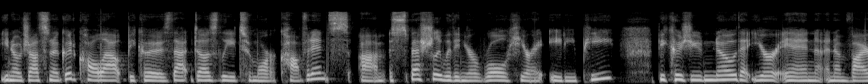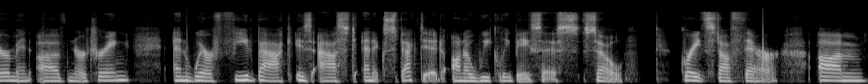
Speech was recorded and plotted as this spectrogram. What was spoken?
you know, Jyotsna, a good call out because that does lead to more confidence, um, especially within your role here at ADP, because you know that you're in an environment of nurturing and where feedback is asked and expected on a weekly basis. So, great stuff there. Um,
